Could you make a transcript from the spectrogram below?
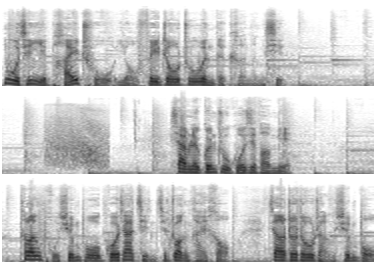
目前已排除有非洲猪瘟的可能性。下面来关注国际方面。特朗普宣布国家紧急状态后，加州州长宣布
